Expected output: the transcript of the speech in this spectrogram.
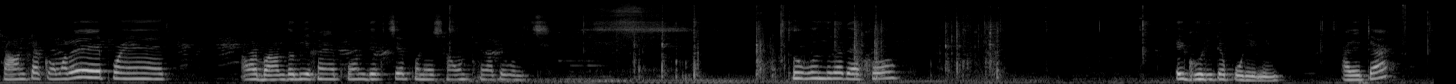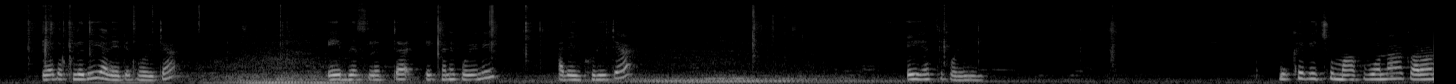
সাউন্ডটা কমা রে ফোনের। আমার বান্ধবী এখানে ফোন দেখছে, ফোনের সাউন্ড কমাতে বলছে। তো বন্ধুরা দেখো, এই ঘড়িটা পরে নিই। আর এটা এটা তো খুলে দিই, আর এটা ঘড়িটা, এই ব্রেসলেটটা এখানে পরে নিই, আর এই ঘড়িটা এই হাতে পরে নিই। মুখে কিছু মাখবো না, কারণ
